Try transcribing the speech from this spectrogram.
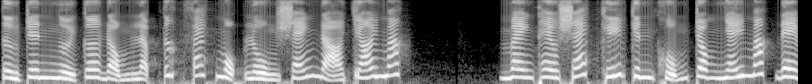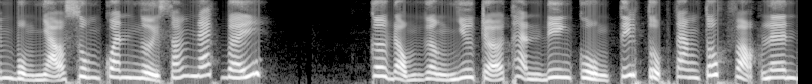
Từ trên người cơ động lập tức phát một luồng sáng đỏ chói mắt. Mang theo sát khí kinh khủng trong nháy mắt đem bùn nhão xung quanh người xoắn nát bấy. Cơ động gần như trở thành điên cuồng tiếp tục tăng tốc vọt lên.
